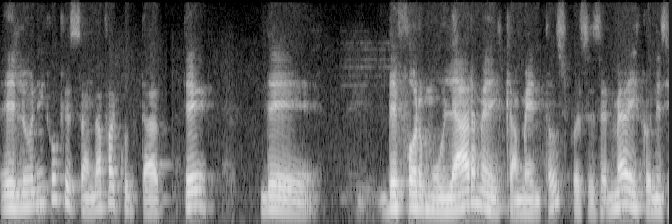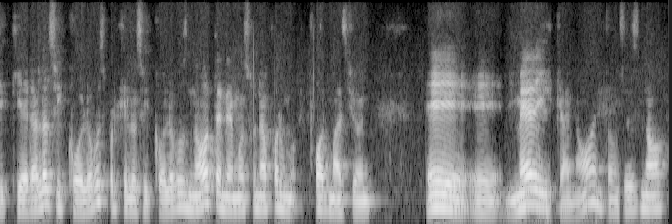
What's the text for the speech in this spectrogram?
el único que está en la facultad de, de, formular medicamentos, pues es el médico, ni siquiera los psicólogos, porque los psicólogos no tenemos una formación eh, eh, médica, ¿no? Entonces no,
